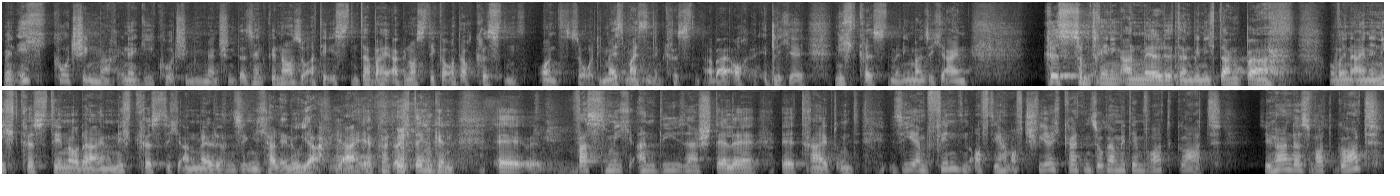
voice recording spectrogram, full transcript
Wenn ich Coaching mache, Energiecoaching mit Menschen, da sind genauso Atheisten dabei, Agnostiker und auch Christen und so. Die meisten sind Christen, aber auch etliche Nicht-Christen. Wenn jemand sich ein Christ zum Training anmeldet, dann bin ich dankbar. Und wenn eine Nicht-Christin oder ein Nicht-Christ sich anmeldet, dann singe ich Halleluja. Ja, ihr könnt euch denken, äh, was mich an dieser Stelle äh, treibt. Und sie empfinden oft, sie haben oft Schwierigkeiten sogar mit dem Wort Gott. Sie hören das Wort Gott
